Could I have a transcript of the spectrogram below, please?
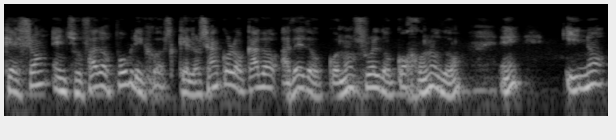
que son enchufados públicos, que los han colocado a dedo con un sueldo cojonudo ¿eh? y no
